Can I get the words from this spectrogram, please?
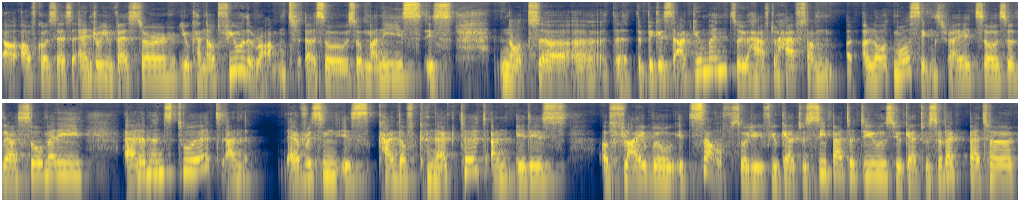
uh, of course, as an angel investor, you cannot feel the round. Uh, so so money is is not uh, uh, the, the biggest argument. So you have to have some a, a lot more things, right? So so there are so many elements to it, and everything is kind of connected, and it is a flywheel itself. So if you get to see better deals, you get to select better,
